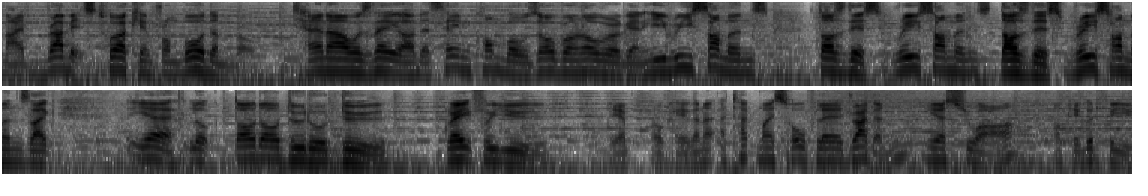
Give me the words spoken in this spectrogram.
My rabbit's twerking from boredom, bro. 10 hours later, the same combos over and over again. He resummons, does this. Resummons, does this. Resummons, like... Yeah, look. Dodo doodle do. Great for you. Yep, okay. Gonna attack my Solflare Dragon. Yes, you are. Okay, good for you.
